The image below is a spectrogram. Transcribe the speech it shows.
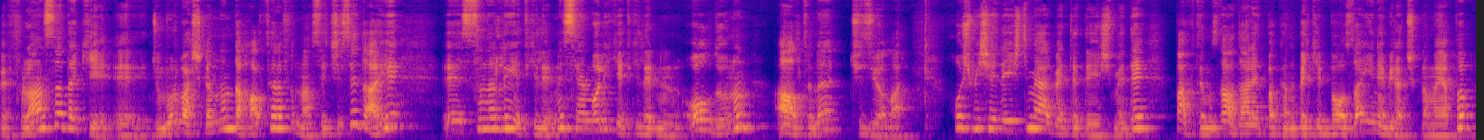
ve Fransa'daki e, Cumhurbaşkanı'nın da halk tarafından seçilse dahi e, sınırlı yetkilerinin, sembolik yetkilerinin olduğunun altını çiziyorlar. Hoş bir şey değişti mi? Elbette değişmedi. Baktığımızda Adalet Bakanı Bekir Bozdağ yine bir açıklama yapıp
